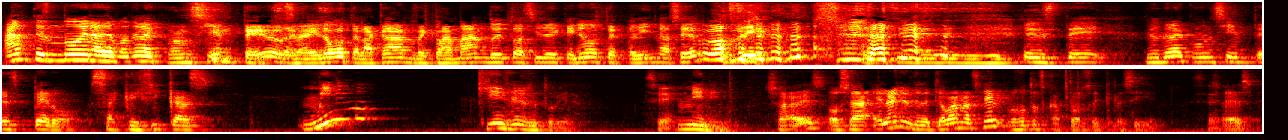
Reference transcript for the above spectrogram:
antes no era de manera consciente, o sea, y luego te la acaban reclamando y tú así de que yo no te pedí nacer, o sea, sí, este, de manera consciente, espero, sacrificas mínimo 15 años de tu vida. Sí. Mínimo, ¿sabes? O sea, el año en el que van a ser los otros 14 que le siguen, Sí. ¿sabes?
